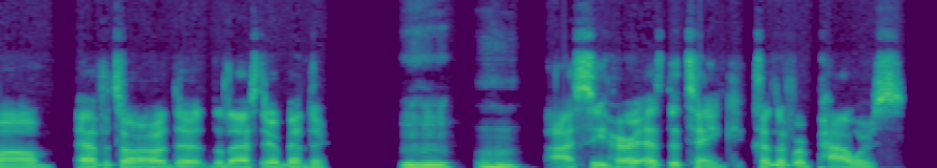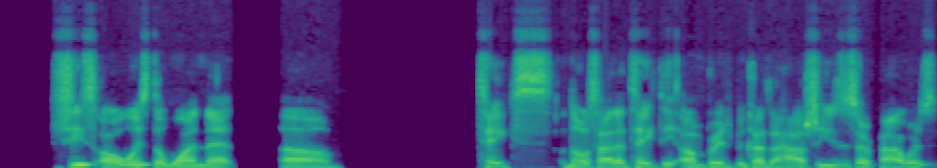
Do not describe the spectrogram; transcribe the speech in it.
um, Avatar or the the Last Airbender. Mm-hmm. hmm I see her as the tank because of her powers. She's always the one that um, takes knows how to take the umbrage because of how she uses her powers,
